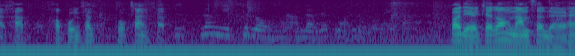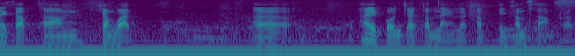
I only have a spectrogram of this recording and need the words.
นะครับ ขอบคุณครับทุกท่านครับ เรื่องนี้คือลงน้ำแล้วเรียบร้อยหรือยังไง ก็เดี๋ยวจะต้องนำเสนอให้กับทางจังหวัดให้พ้นจากตำแหน่งนะครับ เป็นคำสั่งครับ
